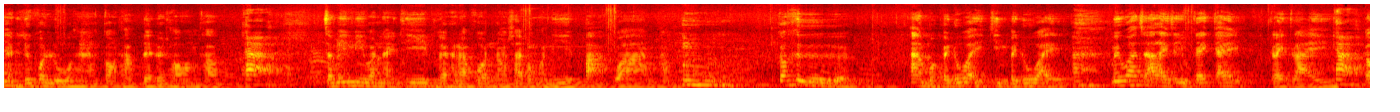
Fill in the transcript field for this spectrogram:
อย่างที่ทุกคนรู้ฮะกองทัพเดินด้วยท้องครับ ค่ะ จะไม่มีวันไหนที่เพื่อธนพลน้องชายผมคนนี้ปากว่างครับ อืม ก็คืออ่านบทไปด้วยกินไปด้วย อ่าไม่ว่าจะอะไรจะอยู่ใกล้ๆไกลค่ะ ๆก็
